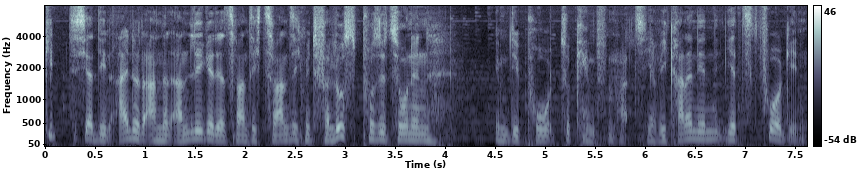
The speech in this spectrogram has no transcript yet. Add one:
gibt es ja den ein oder anderen Anleger, der 2020 mit Verlustpositionen im Depot zu kämpfen hat. Ja, wie kann er denn jetzt vorgehen?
